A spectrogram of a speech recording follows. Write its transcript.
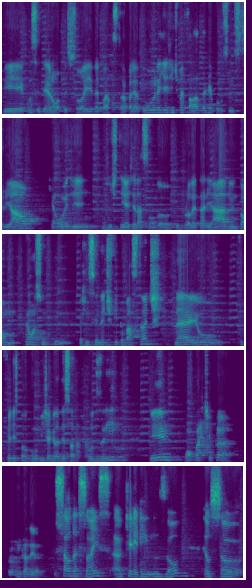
me consideram uma pessoa aí da classe trabalhadora. E a gente vai falar da Revolução Industrial, que é onde a gente tem a geração do, do proletariado. Então, é um assunto que a gente se identifica bastante, né? Eu fico feliz pelo convite, agradeço a todos aí. E vamos partir para a brincadeira. Saudações a quem nos ouve. Eu sou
